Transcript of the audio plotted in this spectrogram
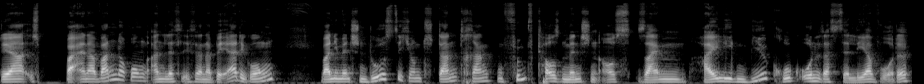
der ist bei einer Wanderung anlässlich seiner Beerdigung, waren die Menschen durstig und dann tranken 5000 Menschen aus seinem heiligen Bierkrug, ohne dass der leer wurde.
